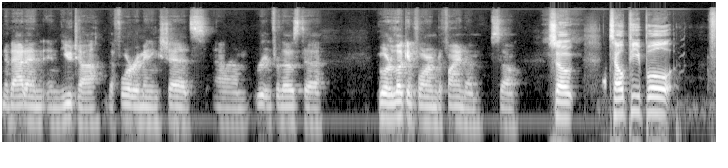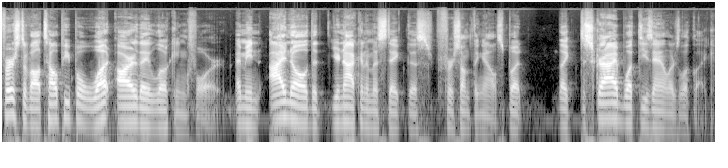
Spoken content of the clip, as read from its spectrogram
Nevada, and, and Utah, the four remaining sheds, um, rooting for those to who are looking for them to find them. So, so tell people first of all, tell people what are they looking for. I mean, I know that you're not going to mistake this for something else, but like describe what these antlers look like.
